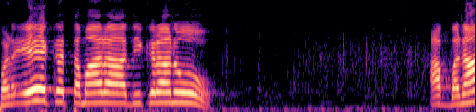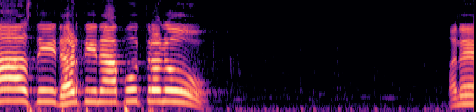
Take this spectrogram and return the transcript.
પણ એક તમારા દીકરાનું આ બનાસની ધરતીના પુત્રનું અને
